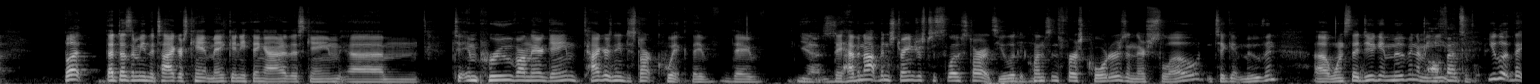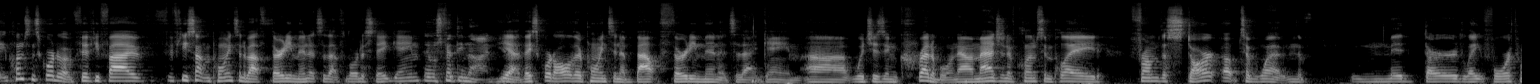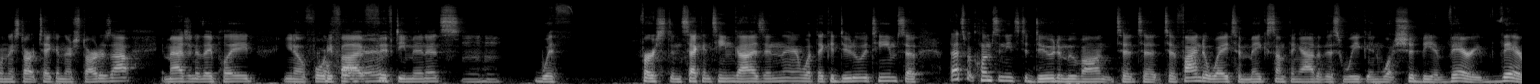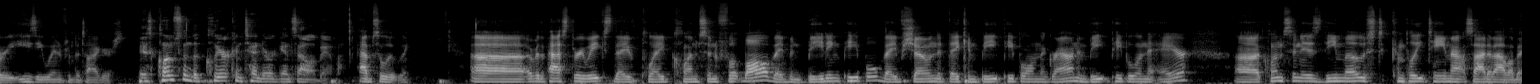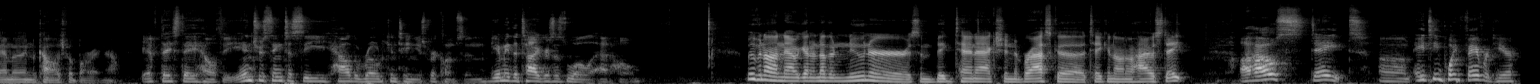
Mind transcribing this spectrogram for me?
but that doesn't mean the Tigers can't make anything out of this game. Um, to improve on their game, Tigers need to start quick. They've they've yes. they have not been strangers to slow starts. You look at Clemson's first quarters, and they're slow to get moving. Uh, once they do get moving, I mean, you- Offensively. you, look. They, Clemson scored about 55, 50 something points in about thirty minutes of that Florida State game. it was 59. Yeah, they scored all of their points in about 30 minutes of that game, uh, which is incredible. Now imagine if Clemson played from the start up to what in the mid third, late fourth when they start taking their starters out. Imagine if they played, you know, 45, 50 minutes Mm-hmm. with first and second team guys in there, what they could do to a team. So that's what Clemson needs to do to move on to, to, to find a way to make something out of this week in what should be a very, very easy win for the Tigers. Is Clemson the clear contender against Alabama? Absolutely. Uh, over the past three weeks, they've played Clemson football. They've been beating people. They've shown that they can beat people on the ground and beat people in the air. Uh, Clemson is the most complete team outside of Alabama in college football right now. If they stay healthy. Interesting to see how the road continues for Clemson. Give me the Tigers as well at home. Moving on now, we got another nooner, some Big Ten action. Nebraska taking on Ohio State. Ohio State, um, 18 point favorite here.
